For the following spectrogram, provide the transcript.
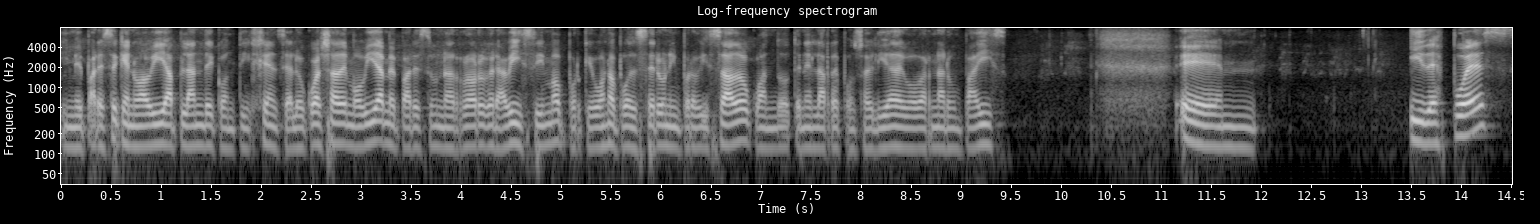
Y me parece que no había plan de contingencia, lo cual ya de movida me parece un error gravísimo, porque vos no podés ser un improvisado cuando tenés la responsabilidad de gobernar un país. Em, y después,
